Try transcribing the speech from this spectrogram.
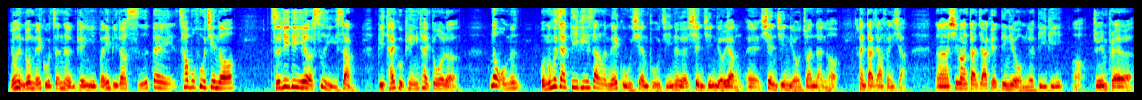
有很多美股真的很便宜，本益比到十倍，超不附近哦。殖利率也有四以上，比台股便宜太多了。那我们我们会在 DP 上的美股现普及那个现金流量，诶，现金流专栏哦，和大家分享。那希望大家可以订阅我们的 DP 哦，Dream Player。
